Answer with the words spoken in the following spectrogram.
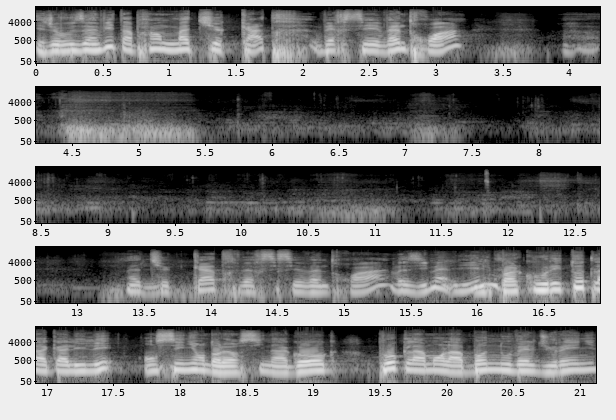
Et je vous invite à prendre Matthieu 4, verset 23. Matthieu 4, verset 23. Vas-y, Il parcourait toute la Galilée, enseignant dans leur synagogue, proclamant la bonne nouvelle du règne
